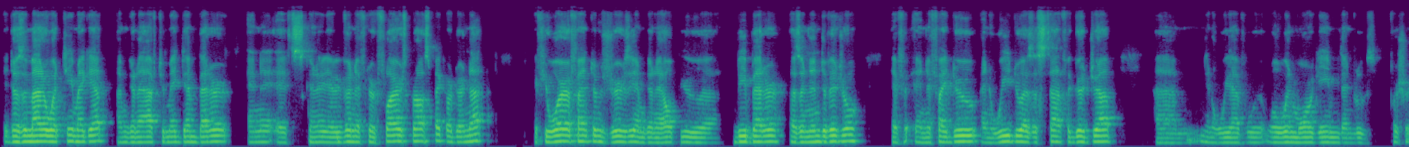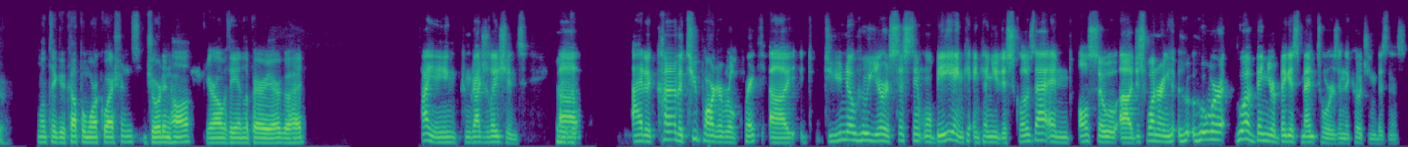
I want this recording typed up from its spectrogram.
it doesn't matter what team I get, I'm going to have to make them better. And it's going to even if they're Flyers prospect or they're not, if you wear a Phantoms jersey, I'm going to help you uh, be better as an individual. If and if I do, and we do as a staff a good job, um, you know, we have we'll win more games than lose for sure. We'll take a couple more questions. Jordan Hall, you're on with Ian Laperriere. Go ahead. Hi, Ian. Congratulations. Uh, I had a kind of a two parter, real quick. Uh, do you know who your assistant will be, and, and can you disclose that? And also, uh, just wondering who, who were who have been your biggest mentors in the coaching business.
